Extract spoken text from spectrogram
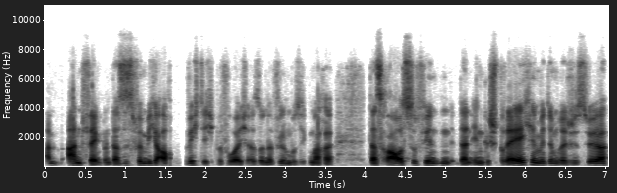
an- anfängt. Und das ist für mich auch wichtig, bevor ich also eine Filmmusik mache, das rauszufinden, dann in Gesprächen mit dem Regisseur,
